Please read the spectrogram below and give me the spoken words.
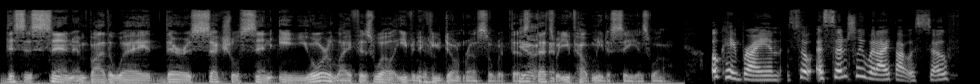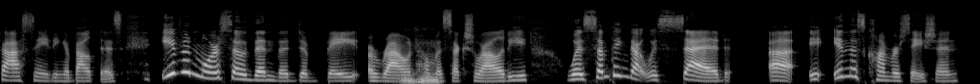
this is sin and by the way there is sexual sin in your life as well even yeah. if you don't wrestle with this yeah, that's what you've helped me to see as well Okay, Brian. So essentially, what I thought was so fascinating about this, even more so than the debate around mm-hmm. homosexuality, was something that was said uh, in this conversation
